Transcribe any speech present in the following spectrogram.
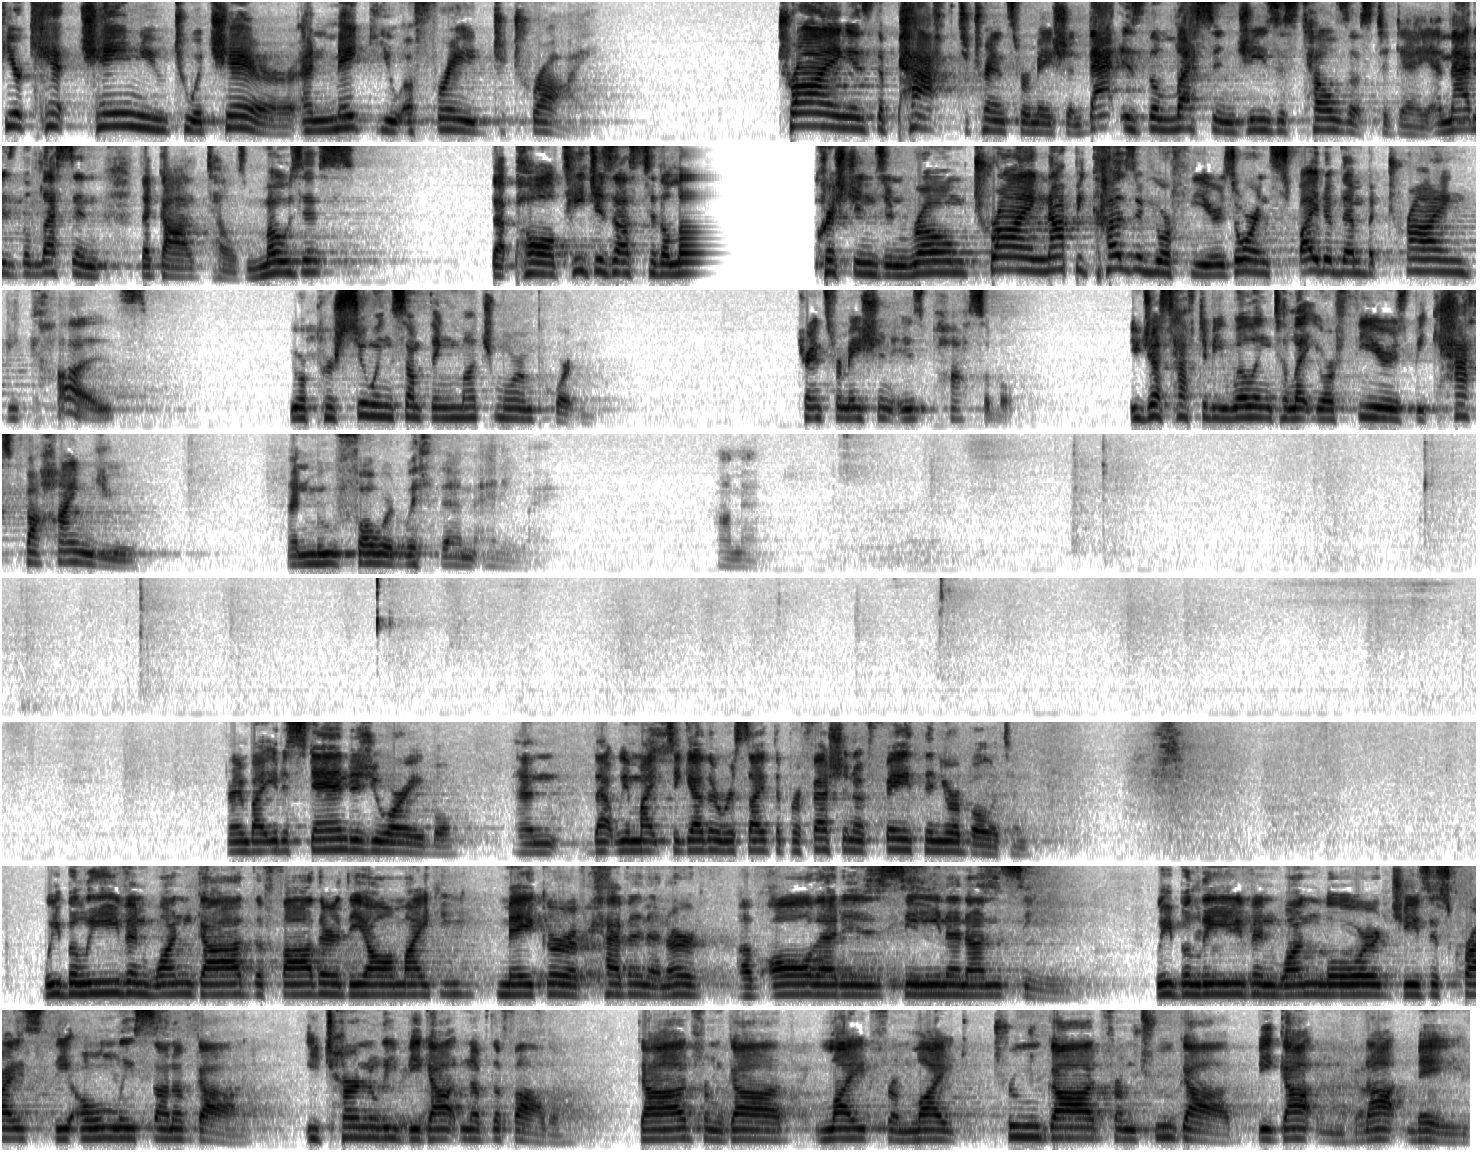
fear can't chain you to a chair and make you afraid to try. Trying is the path to transformation. That is the lesson Jesus tells us today. And that is the lesson that God tells Moses, that Paul teaches us to the Christians in Rome, trying not because of your fears or in spite of them, but trying because you're pursuing something much more important. Transformation is possible. You just have to be willing to let your fears be cast behind you and move forward with them anyway. Amen. I invite you to stand as you are able, and that we might together recite the profession of faith in your bulletin. We believe in one God, the Father, the Almighty, maker of heaven and earth, of all that is seen and unseen. We believe in one Lord, Jesus Christ, the only Son of God, eternally begotten of the Father, God from God, light from light true God from true God, begotten, not made,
